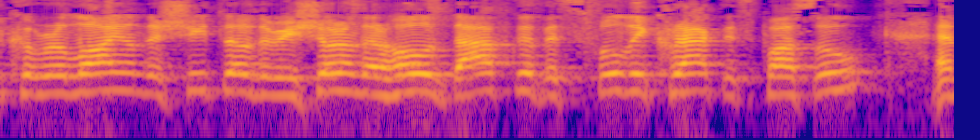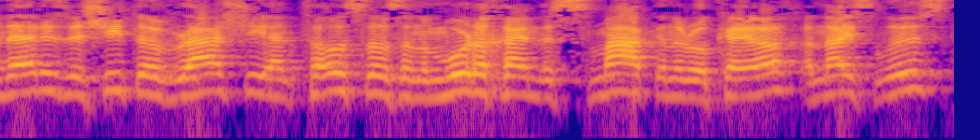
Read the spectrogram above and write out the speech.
can rely on the shita of the Rishonim that holds dafka. If it's fully cracked, it's pasul. And that is the shita of Rashi and Tosos and the Mordechai and the Smak and the Rokeach. A nice list.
